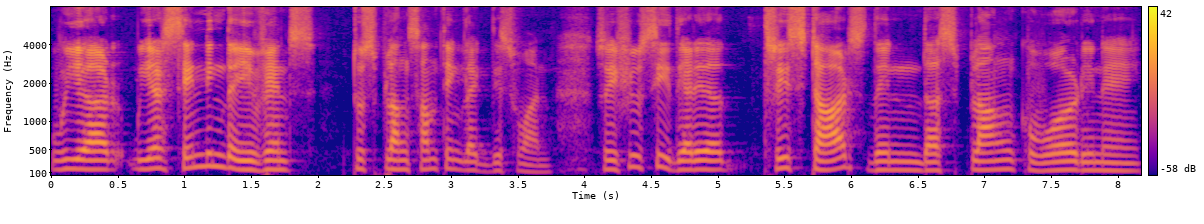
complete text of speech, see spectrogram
we are we are sending the events to Splunk something like this one. So if you see there are three stars then the Splunk word in a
